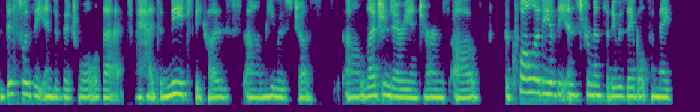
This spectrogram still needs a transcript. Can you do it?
this was the individual that I had to meet because um, he was just uh, legendary in terms of the quality of the instruments that he was able to make,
